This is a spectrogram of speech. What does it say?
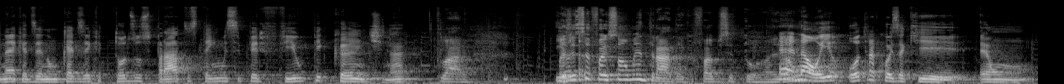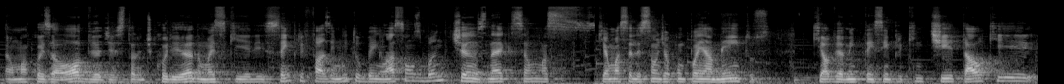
né? Quer dizer, não quer dizer que todos os pratos tenham esse perfil picante, né? Claro. Mas outra- isso foi só uma entrada que o Fábio citou. É, vamos- não, e outra coisa que é, um, é uma coisa óbvia de restaurante coreano, mas que eles sempre fazem muito bem lá são os banchans, né? Que são umas, que é uma seleção de acompanhamentos, que obviamente tem sempre kimchi e tal, que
